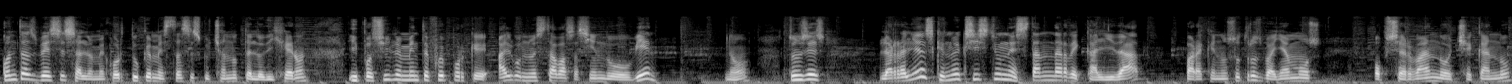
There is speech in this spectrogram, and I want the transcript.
¿Cuántas veces a lo mejor tú que me estás escuchando te lo dijeron y posiblemente fue porque algo no estabas haciendo bien? ¿No? Entonces, la realidad es que no existe un estándar de calidad para que nosotros vayamos observando o checando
